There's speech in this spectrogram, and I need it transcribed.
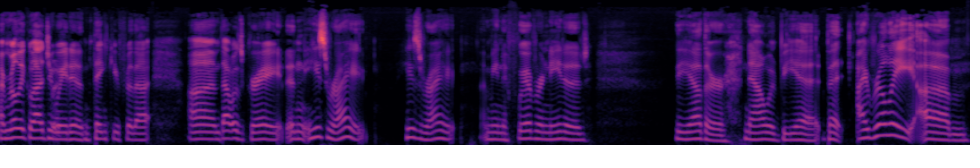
I'm really glad you weighed in. Thank you for that. Um, that was great, and he's right. He's right. I mean, if we ever needed the other, now would be it. But I really, um,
